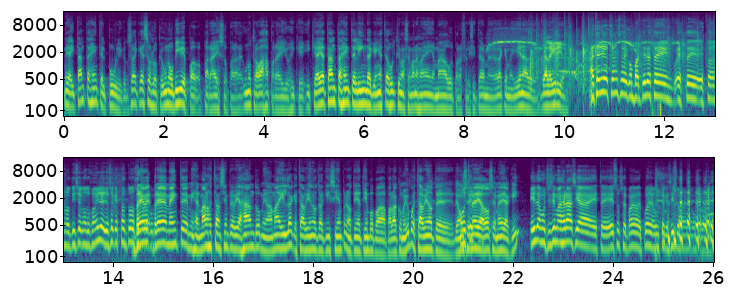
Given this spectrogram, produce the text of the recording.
mira, hay tanta gente del público. Tú sabes que eso es lo que uno vive pa- para eso, para uno trabaja para ellos. Y que, y que haya tanta gente linda que en estas últimas semanas me haya llamado para felicitarme, de verdad que me llena de, de alegría. ¿Has tenido chance de compartir este, este, esta noticia con tu familia? Yo sé que están todos... Breve- brevemente, mis hermanos están siempre viajando. Mi mamá Hilda, que está viéndote aquí siempre, no tiene tiempo para hablar conmigo, pues está viéndote de, de 11 y media a 12 y media aquí. Hilda, muchísimas gracias. Este, eso se paga después, un chequecito. no hay ningún problema.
